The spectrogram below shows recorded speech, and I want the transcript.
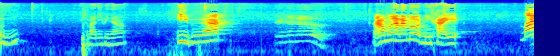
บึ้งสบายดีพี่น้องอีเพือกเด้อเด้อเอาเมื่อน้ำโลดนี่ไข่บ้า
